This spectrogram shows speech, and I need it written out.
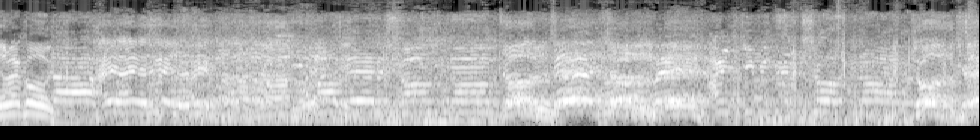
ভাই কই? চলছে চলবে। চলছে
